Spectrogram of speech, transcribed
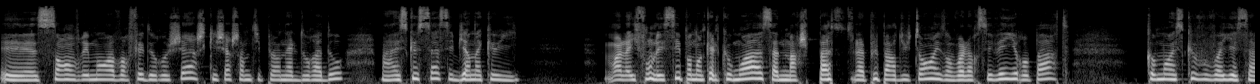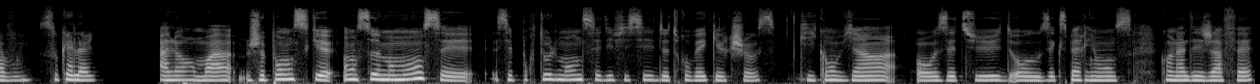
et sans vraiment avoir fait de recherche, qui cherchent un petit peu un Eldorado, ben est-ce que ça c'est bien accueilli? Voilà, ils font l'essai pendant quelques mois, ça ne marche pas la plupart du temps, ils envoient leur CV, ils repartent. Comment est-ce que vous voyez ça, vous? Sous quel œil? Alors moi, je pense que en ce moment, c'est c'est pour tout le monde, c'est difficile de trouver quelque chose qui convient aux études, aux expériences qu'on a déjà fait.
